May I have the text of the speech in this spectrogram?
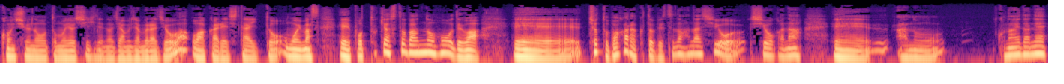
今週の大友義秀のジャムジャムラジオはお別れしたいと思います。えー、ポッドキャスト版の方では、えー、ちょっとバカラックと別の話をしようかな。えー、あの、この間ね、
